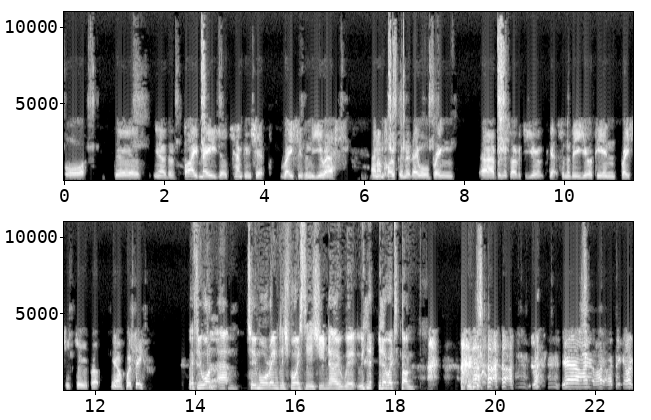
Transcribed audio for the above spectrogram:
for the you know the five major championship races in the US, and I'm hoping that they will bring uh, bring us over to Europe to get some of the European races too. But you know we'll see. If you want um, two more English voices, you know we, we know- you know where to come. yeah, I, I, I think I've,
